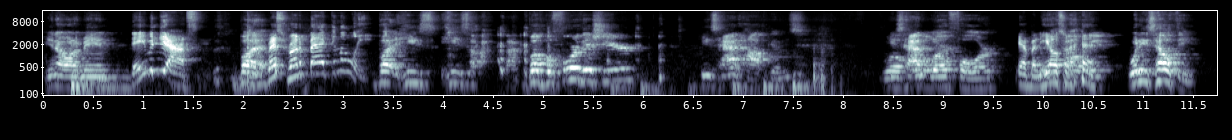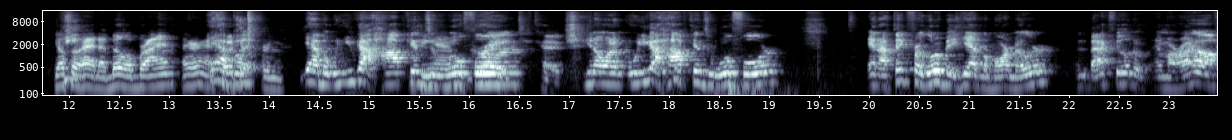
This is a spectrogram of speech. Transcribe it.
You know what I mean? David Johnson, But best running back in the league. but he's he's but before this year, he's had Hopkins. He's had Will Fuller Yeah, but he also had, when he's healthy. he also He- had uh, Bill O'Brien there. Yeah, coaching but- for, Yeah, but when you got Hopkins GM. and Will Fuller, Great coach. you know what? I- When you got Hopkins and Will Fuller, and I think for a little bit he had Lamar Miller in the backfield. Am I right? Oh,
